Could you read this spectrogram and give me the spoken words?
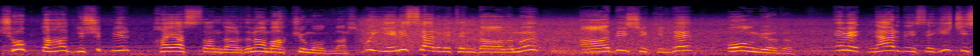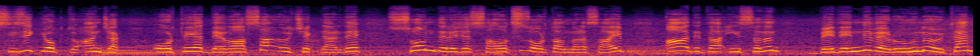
çok daha düşük bir hayat standardına mahkum oldular. Bu yeni servetin dağılımı adil şekilde olmuyordu. Evet neredeyse hiç işsizlik yoktu ancak ortaya devasa ölçeklerde son derece sağlıksız ortamlara sahip adeta insanın bedenini ve ruhunu öğüten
